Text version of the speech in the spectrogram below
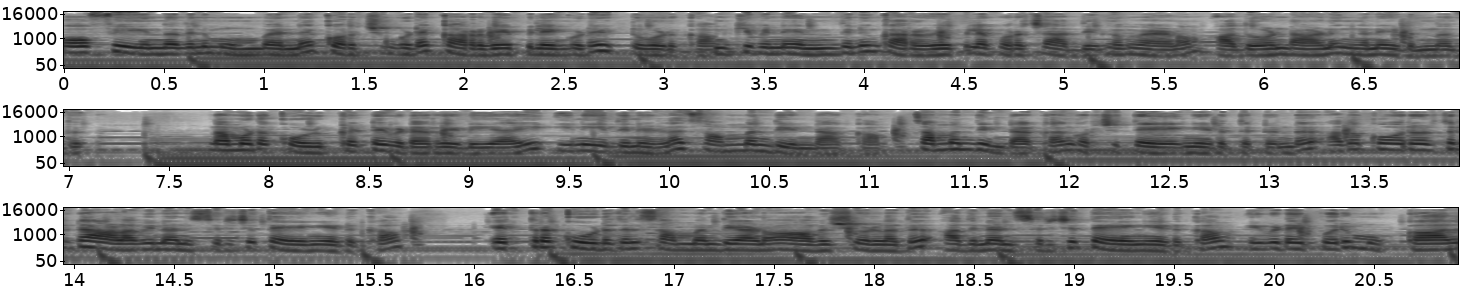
ഓഫ് ചെയ്യുന്നതിന് മുമ്പ് തന്നെ കുറച്ചും കൂടെ കറിവേപ്പിലയും കൂടെ ഇട്ട് കൊടുക്കാം. എനിക്ക് പിന്നെ എന്തിനും കറിവേപ്പില കുറച്ച് അധികം വേണം. അതുകൊണ്ടാണ് ഇങ്ങനെ ഇടുന്നത്. നമ്മുടെ കൊഴുക്കട്ട ഇവിടെ റെഡിയായി. ഇനി ഇതിനുള്ള സമ്മന്തി ഉണ്ടാക്കാം. സമ്മന്തി ഉണ്ടാക്കാൻ കുറച്ച് തേങ്ങ എടുത്തിട്ടുണ്ട്. അതൊക്കെ ഓരോരുത്തരുടെ അളവിനനുസരിച്ച് തേങ്ങ എടുക്കാം. എത്ര കൂടുതൽ സമ്മന്തിയാണോ ആവശ്യമുള്ളത് അതിനനുസരിച്ച് തേങ്ങ എടുക്കാം. ഇവിടെ ഇപ്പോൾ ഒരു മുക്കാൽ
